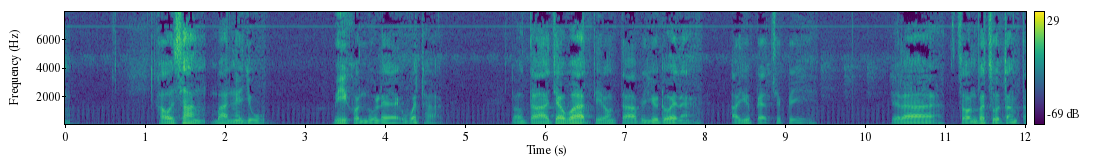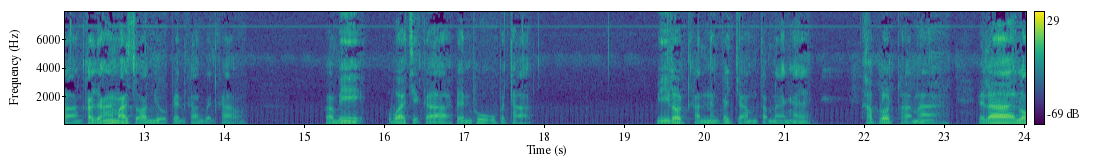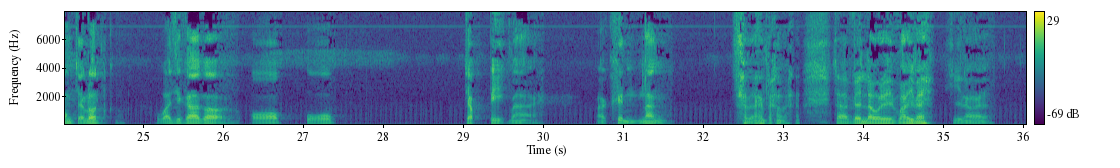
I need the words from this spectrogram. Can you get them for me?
ำเขาสร้างบ้านให้อยู่ มีคนดูแลอุปถากหลวงตาเจ้าวาดที่หลวงตาไปอยู่ด้วยนะอายุแปดสิบปี เวลาสอนประสูตรต่าง ๆ เขายังให้มาสอนอยู่เป็นข้างเป็นข่าว ก็มีอุบาสิกาเป็นผู้อุปถาก มีรถคันหนึ่งไปจำตำแหน่งให้ ขับรถพามา เวลาลงจากรถ อุบาสิกาก็ออบโอบจับปีกมามาขึ้นนั่งแสดงถ้าเป็นเราเลยไหวไหมขี้น้อย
